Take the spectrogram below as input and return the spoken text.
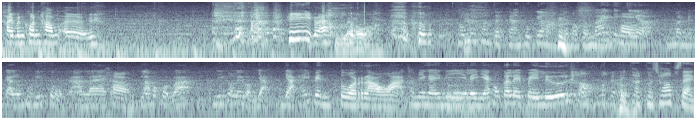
ใครเป็นคนทำเอ่ย พี่อีกแล้ว อีกแล้วเหรอ เขาเป็นคนจัดการทุกอย่างเลยค่ะคนไม่จริงๆอะมันเป็นการลงทุนที่สูงนะอันแรกค่ะอะแล้วปรากฏว่านี่เขาเลยบอกอยากอยากให้เป็นตัวเราอะทำยังไงดีอะไรเงี้ยเขาก็เลยไปลื้อทำ พี่ทัดเขาชอบแสง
